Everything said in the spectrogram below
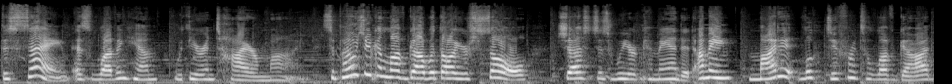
the same as loving Him with your entire mind? Suppose you can love God with all your soul just as we are commanded. I mean, might it look different to love God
